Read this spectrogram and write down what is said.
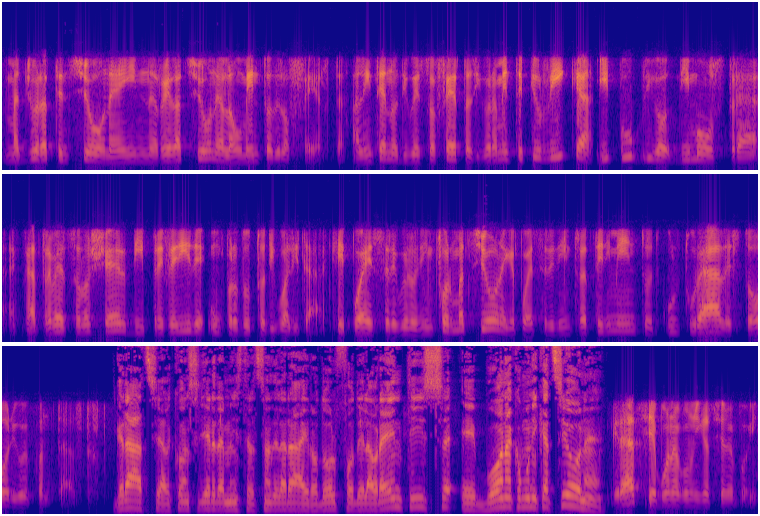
maggiore attenzione in relazione relazione all'aumento dell'offerta. All'interno di questa offerta sicuramente più ricca il pubblico dimostra attraverso lo share di preferire un prodotto di qualità, che può essere quello di informazione, che può essere di intrattenimento culturale, storico e quant'altro. Grazie al consigliere d'amministrazione della RAI Rodolfo De Laurentiis e buona comunicazione. Grazie e buona comunicazione a voi.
